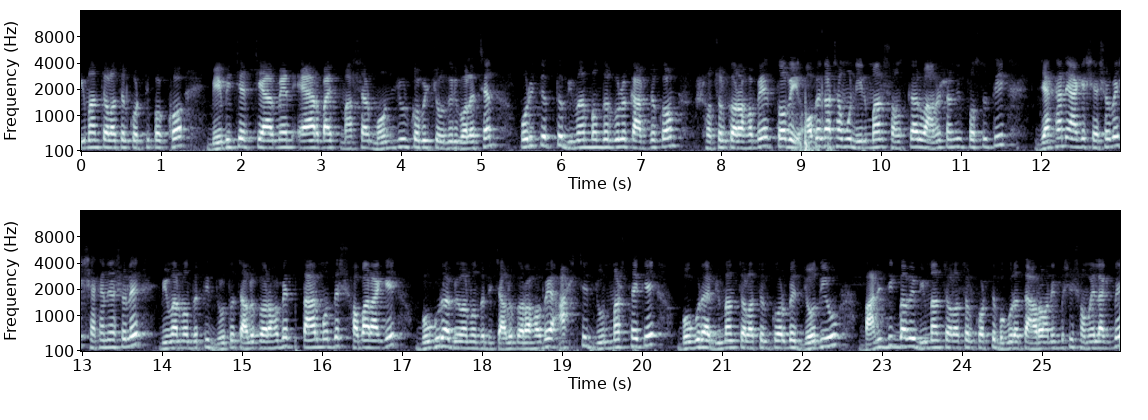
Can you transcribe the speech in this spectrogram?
বিমান চলাচল কর্তৃপক্ষ, বেবিচের chairman air vice marshal Manzur Kabir Chowdhury বলেছেন, পরিত্যক্ত বিমানবন্দরগুলোর কার্যক্রম সচল করা হবে, তবে অবকাঠামো নির্মাণ, সংস্কার ও আনুষঙ্গিক প্রস্তুতি যেখানে আগে শেষ হবে, সেখানে আসলে বিমানবন্দরটি দ্রুত চালু করা হবে। তার মধ্যে সবার আগে বগুড়া বিমানবন্দরটি চালু করা হবে। আসছে জুন মাস থেকে বগুড়া বিমান চলাচল করবে। যদিও বাণিজ্যিকভাবে বিমান চলাচল করতে বগুড়াতে আরও অনেক বেশি সময় লাগবে।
